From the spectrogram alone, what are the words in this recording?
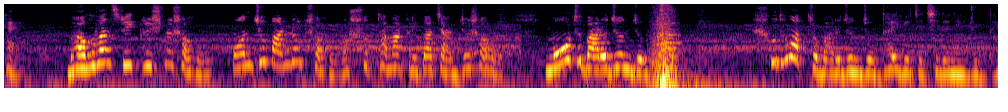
হ্যাঁ ভগবান শ্রীকৃষ্ণ সহ পঞ্চ পাণ্ডব সহ, অশ্বত্থামা, কৃপাচার্য সহ মোট বারো জন যোদ্ধা, শুধুমাত্র বারো জন যোদ্ধাই বেঁচেছিলেন এই যুদ্ধে।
